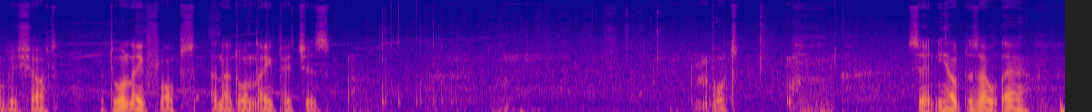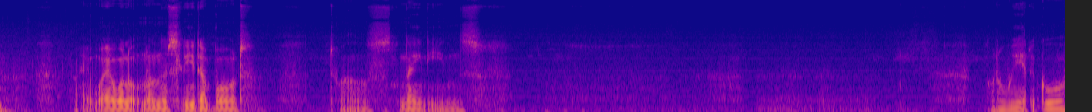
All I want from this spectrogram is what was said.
Lovely shot. I don't like flops and I don't like pitches. But certainly helped us out there. Right, where we're looking on this leaderboard. 12s, 19s. Got a way to go.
